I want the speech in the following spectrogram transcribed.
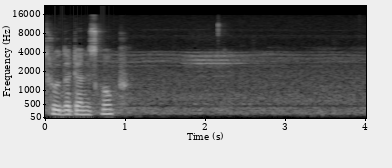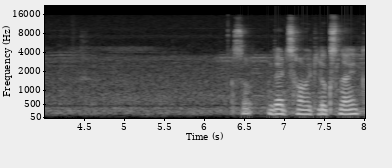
through the telescope. So that's how it looks like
